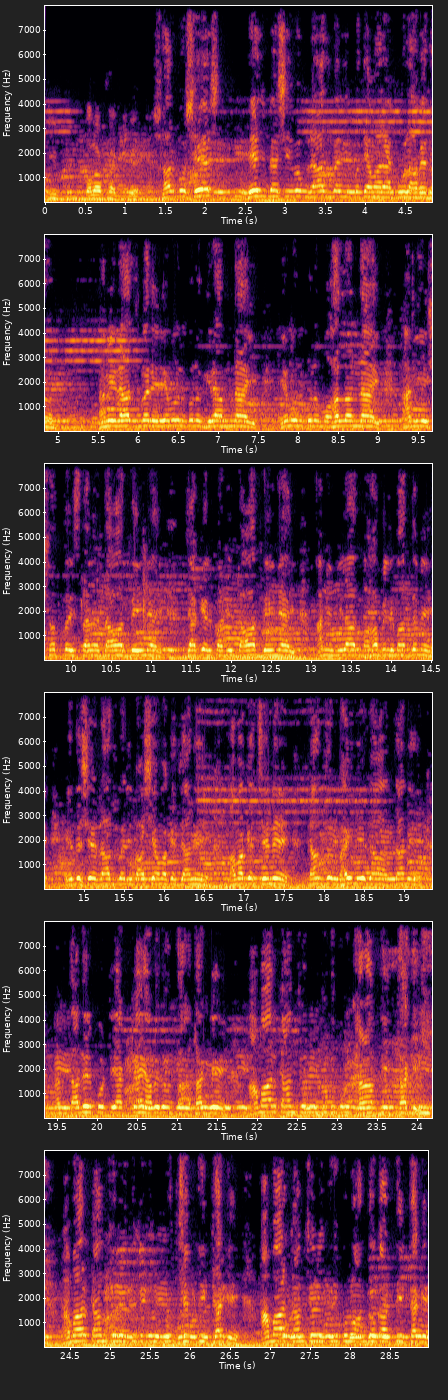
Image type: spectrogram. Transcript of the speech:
কি বলার থাকবে। সর্বশেষ দেশবাসী এবং রাজবাড়ির প্রতি আমার একমূল আবেদন। আমি রাজবাড়ির এমন কোনো গ্রাম নাই এমন কোনো মহল্লার নাই। আমি এই সত্য ইসলামের দাওয়াত দেই নাই, জাকের পার্টির দাওয়াত দেই নাই। আমি মিলাদ মাহফিলের মাধ্যমে এদেশের রাজবাড়িবাসী আমাকে জানে, আমাকে চেনে, কাঞ্চন ভাই নিয়ে জানে। আমি তাদের প্রতি একটাই আবেদন থাকবে, আমার কাঞ্চনের যদি কোনো খারাপ দিক থাকে, আমার কাঞ্চনের যদি কোনো কুচ্ছিত দিক থাকে, আমার কাঞ্চনের যদি কোনো অন্ধকার দিক থাকে,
